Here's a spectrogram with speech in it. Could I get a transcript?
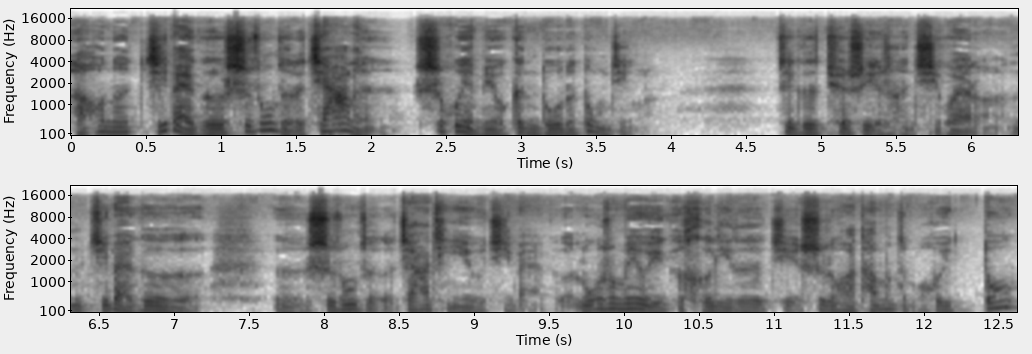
然后呢，几百个失踪者的家人似乎也没有更多的动静了。这个确实也是很奇怪了，几百个呃失踪者的家庭也有几百个。如果说没有一个合理的解释的话，他们怎么会都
